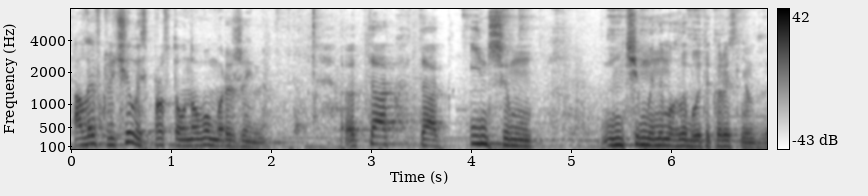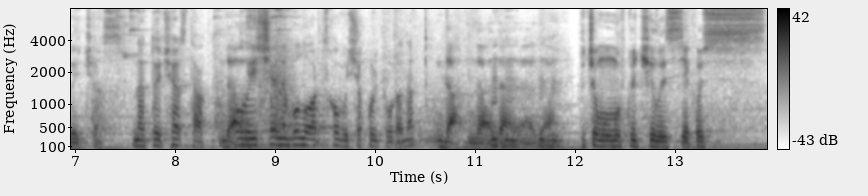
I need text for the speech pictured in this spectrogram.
Але включились просто у новому режимі. Е, Так, так. Іншим нічим ми не могли бути корисні в той час. На той час так, Да. коли ще не було артсховища культура, да? Да, да, да, да, да. Причому ми включились якось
